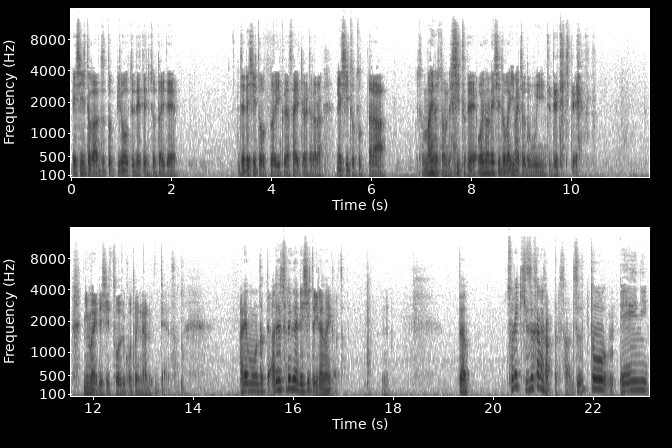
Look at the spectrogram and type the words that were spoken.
レシートがずっとピローって出てる状態でじゃあレシートお取りくださいって言われたからレシート取ったらその前の人のレシートで俺のレシートが今ちょうどブイーンって出てきて2枚レシート取ることになるみたいなさ。あれもだってあれそれぐらいレシートいらないからさ。うん。だからそれ気づかなかったらさずっと永遠に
